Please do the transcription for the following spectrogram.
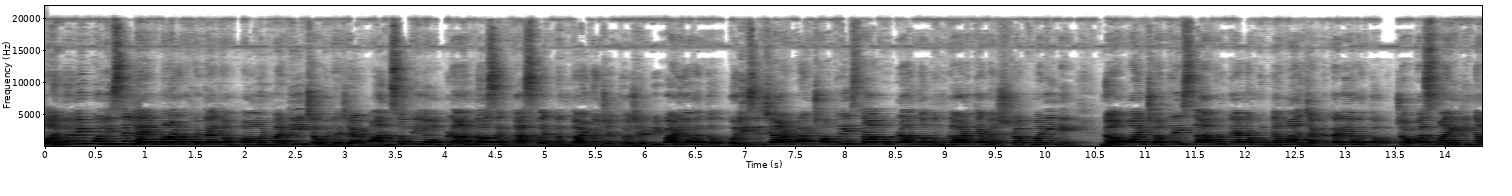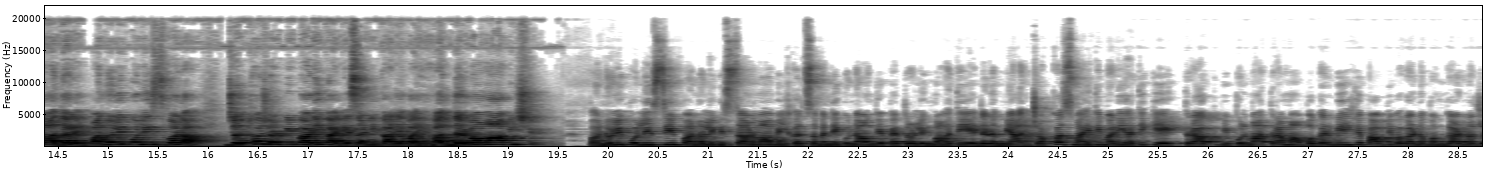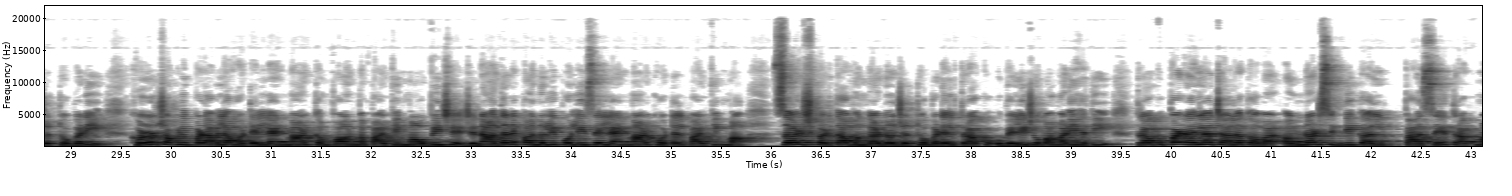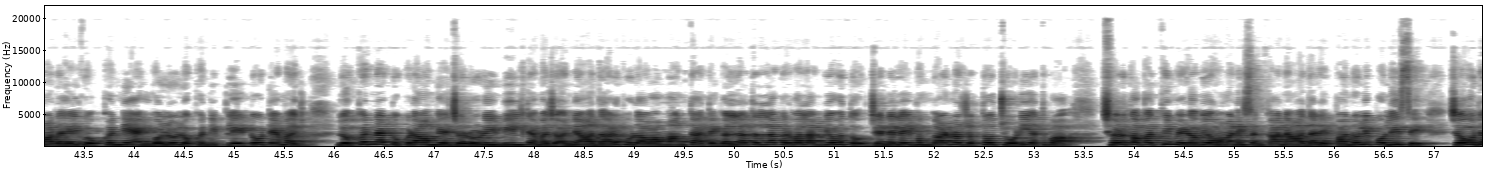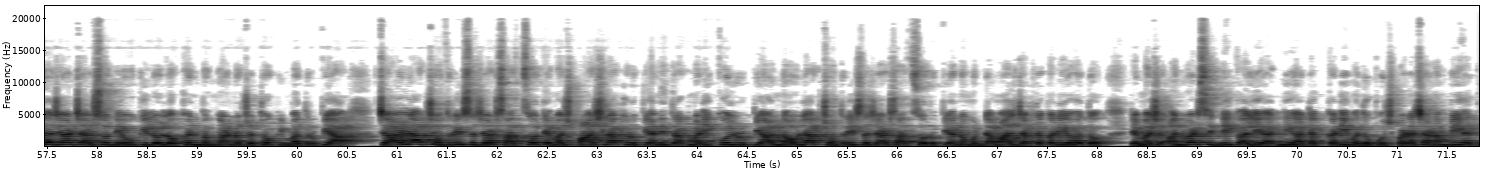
પાનોલી પોલીસે landmark hotel કમ્પાઉન્ડમાંથી ચૌદ હજાર પાંચસો કિલો ઉપરાંતનો શંકાસ્પદ બંગાળનો જથ્થો ઝડપી પાડ્યો હતો. પોલીસે ચાર પોઈન્ટ ચોત્રીસ લાખ ઉપરાંતનો બંગાળ તેમજ ટ્રક મળીને નવ પોઈન્ટ ચોત્રીસ લાખ રૂપિયાનો મુદ્દામાલ જપ્ત કર્યો હતો. ચોક્કસ માહિતીના આધારે પાનોલી પોલીસ દ્વારા જથ્થો ઝડપી પાડી કાયદેસરની કાર્યવાહી હાથ ધરવામાં આવી છે. પાનોલી પોલીસ ટીમ પનોલી વિસ્તારમાં વિલકત સંબંધી ગુના અંગે પેટ્રોલિંગમાં હતી. એ દરમિયાન ચોક્કસ માહિતી મળી હતી કે એક ટ્રક વિપુલ માત્રામાં વગર બિલ કે પાવતી વગરનો ભંગારનો જથ્થો ભરી ખરોડ ચોકડી ઉપર આવેલા હોટેલ લેન્ડમાર્ક કમ્પાઉન્ડમાં પાર્કિંગમાં ઊભી છે. જેના આધારે પાનોલી પોલીસે લેન્ડમાર્ક હોટેલ પાર્કિંગમાં સર્ચ કરતા ભંગારનો જથ્થો ભરેલ ટ્રક ઊભેલી જોવા મળી હતી. ટ્રક ઉપર રહેલા ચાલક અવ- અવનર સિદ્દીકલ પાસે ટ્રકમાં રહેલ લોખંડની એંગોલો, લોખંડની પ્લેટો તેમજ લોખંડના ટુકડા અંગે જરૂરી બિલ તેમજ અન્ય આધાર પુરાવા માંગતા તે ગલ્લા તલ્લા કરવા લાગ્યો હતો, જેને લઈ ભંગારનો જથ્થો ચોરી અથવા છળકપટથી મેળવ્યો હોવાની શંકાના આધારે પાનોલી પોલીસે ચૌદ હજાર ચારસો નેવું કિલો લોખંડ ભંગારનો જથ્થો કિંમત રૂપિયા ચાર લાખ ચોત્રીસ હજાર સાતસો તેમજ પાંચ લાખ રૂપિયાની તક મળી કુલ રૂપિયા નવ લાખ ચોત્રીસ હજાર સાતસો રૂપિયાનો મુદ્દામાલ જપ્ત કર્યો હતો, તેમજ અનવર સિદ્દીક અલીની અટક કરી વધુ પૂછપરછ આરંભી હતી.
